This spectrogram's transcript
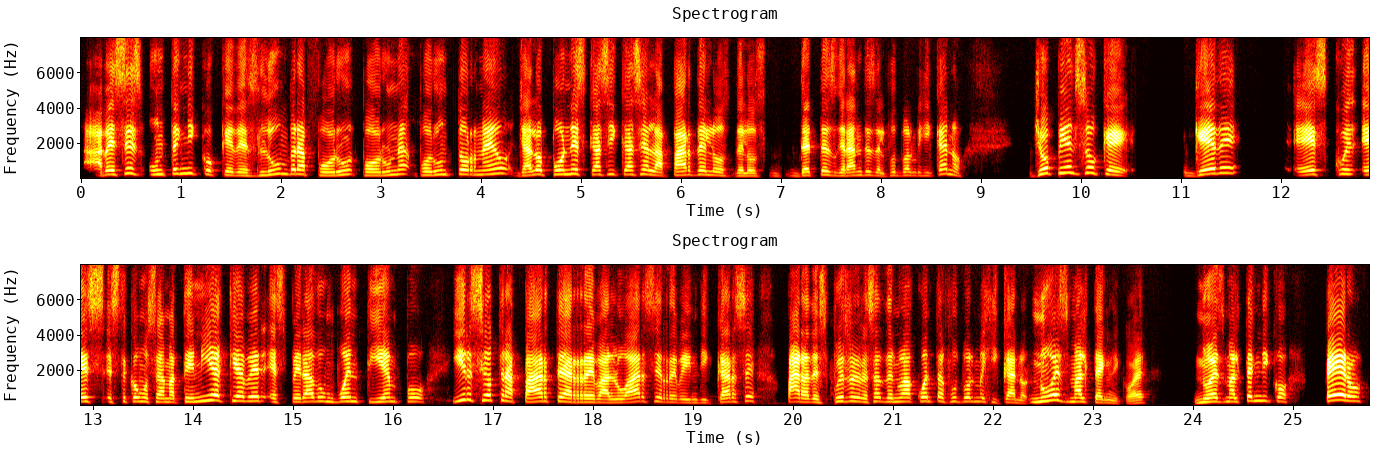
a veces un técnico que deslumbra por un, por, una, por un torneo, ya lo pones casi casi a la par de los, de los detes grandes del fútbol mexicano. Yo pienso que Guede es, es, este, ¿cómo se llama? Tenía que haber esperado un buen tiempo, irse a otra parte a revaluarse y reivindicarse para después regresar de nueva cuenta al fútbol mexicano. No es mal técnico, ¿eh? No es mal técnico, pero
